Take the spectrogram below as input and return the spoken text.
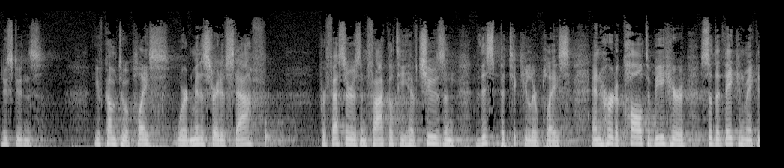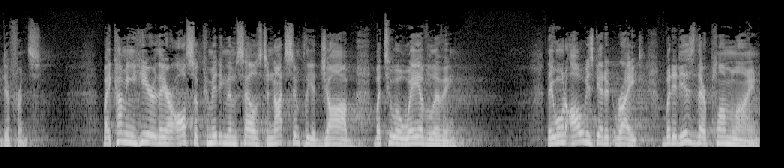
New students, you've come to a place where administrative staff, professors, and faculty have chosen this particular place and heard a call to be here so that they can make a difference. By coming here, they are also committing themselves to not simply a job, but to a way of living. They won't always get it right, but it is their plumb line.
